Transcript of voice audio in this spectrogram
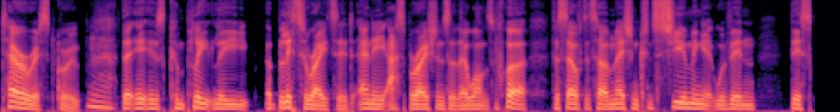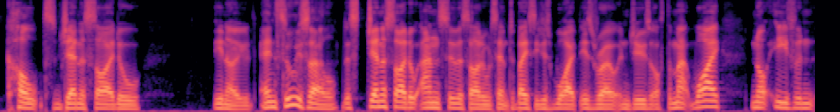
terrorist group yeah. that it has completely obliterated any aspirations that there once were for self-determination consuming it within this cult genocidal you know, and suicidal. This genocidal and suicidal attempt to basically just wipe Israel and Jews off the map. Why not even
